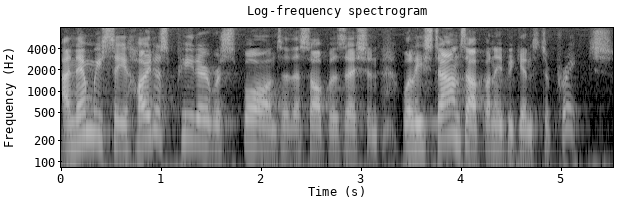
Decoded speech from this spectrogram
and then we see how does Peter respond to this opposition? Well, he stands up and he begins to preach.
